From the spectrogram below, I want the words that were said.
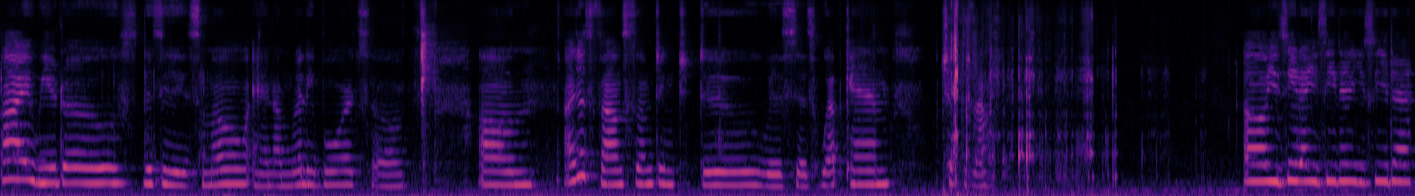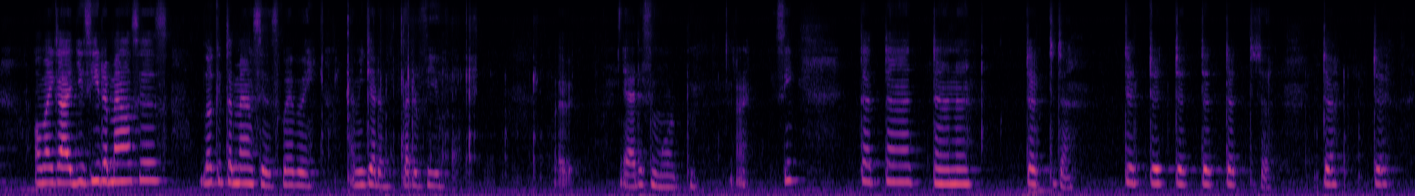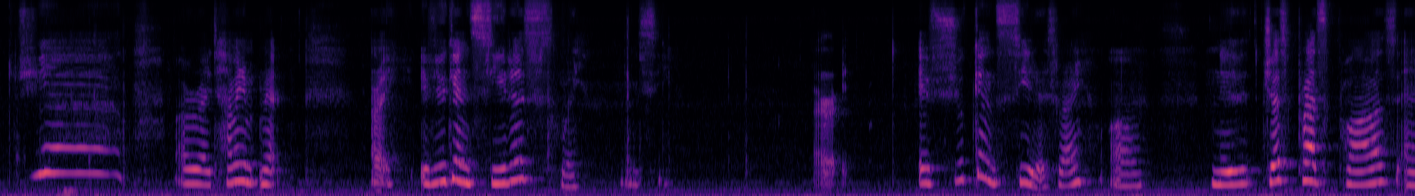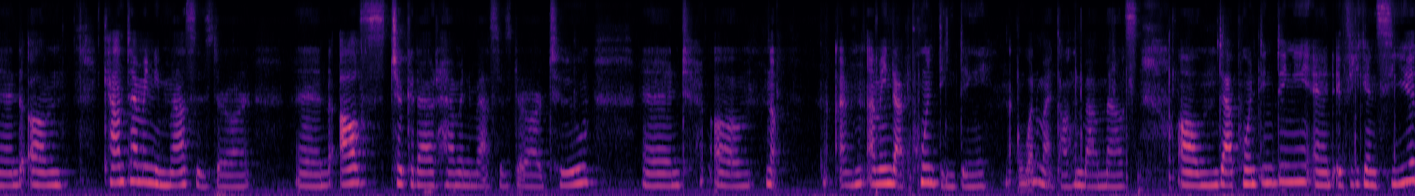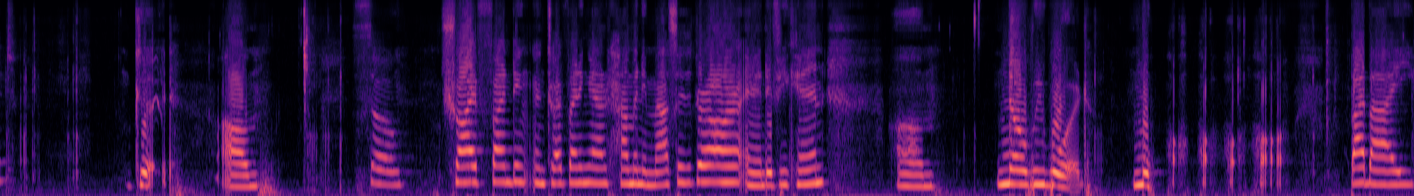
Hi weirdos, this is Mo and I'm really bored so um I just found something to do with this webcam. Check this out. Oh you see that, you see that, you see that? Oh my god, you see the mouses? Look at the mouses, wait wait, let me get a better view. Wait, wait. Yeah, this is more alright, you see? Da da da da da da da da da da da da da da yeah Alright, how many minutes? Alright, if you can see this, wait, let me see. Alright, if you can see this, right? Um, just press pause and um, count how many masses there are. And I'll check it out how many masses there are too. And, um, no, I, I mean that pointing thingy. What am I talking about, mouse? Um, that pointing thingy, and if you can see it, good. Um, so try finding and try finding out how many masses there are, and if you can, um, no reward. Bye bye.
